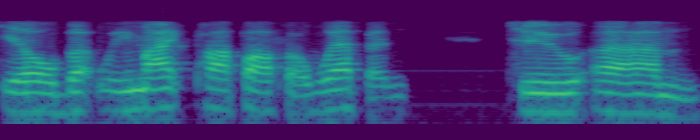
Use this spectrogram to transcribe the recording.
kill, but we might pop off a weapon to um,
